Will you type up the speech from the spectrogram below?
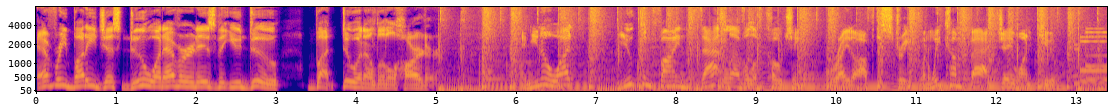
everybody just do whatever it is that you do, but do it a little harder. And you know what? You can find that level of coaching right off the street. When we come back, J1Q.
